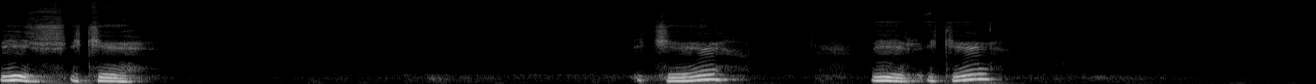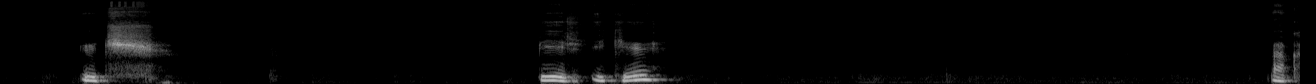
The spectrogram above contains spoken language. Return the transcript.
bir, iki, iki, bir, iki, 3 1 2 Bak.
